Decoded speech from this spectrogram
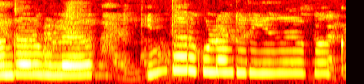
அந்த அருகுல இந்த அருகுலான் தெரியுது பார்க்க.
